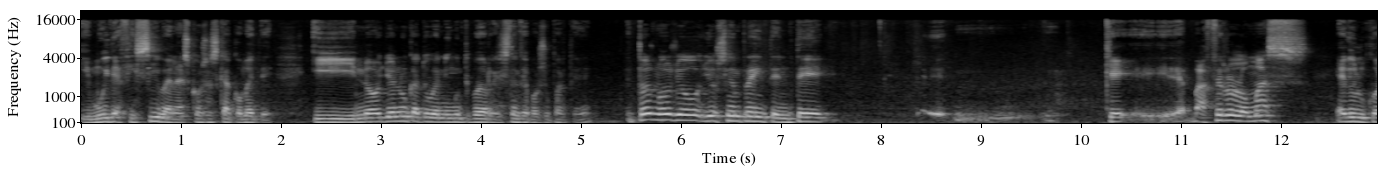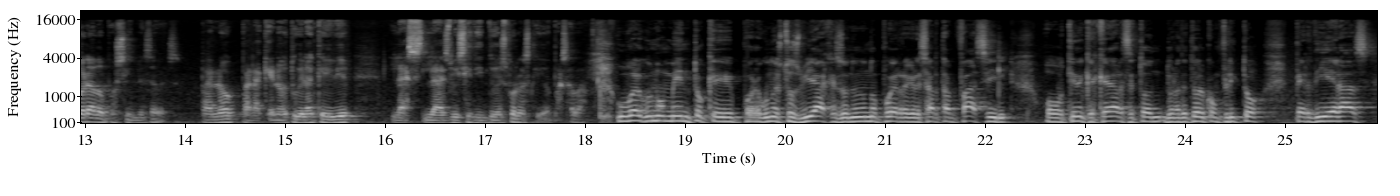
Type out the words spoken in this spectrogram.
Y muy decisiva en las cosas que acomete. Y no, yo nunca tuve ningún tipo de resistencia por su parte. ¿eh? De todos modos, yo, yo siempre intenté eh, que, eh, hacerlo lo más edulcorado posible, ¿sabes? Para, no, para que no tuvieran que vivir las, las vicisitudes por las que yo pasaba. ¿Hubo algún momento que por alguno de estos viajes donde uno no puede regresar tan fácil o tiene que quedarse todo- durante todo el conflicto, perdieras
